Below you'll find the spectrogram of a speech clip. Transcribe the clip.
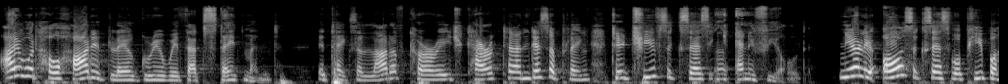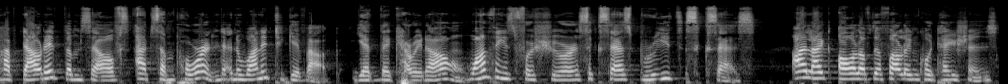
I would wholeheartedly agree with that statement. It takes a lot of courage, character, and discipline to achieve success in any field. Nearly all successful people have doubted themselves at some point and wanted to give up, yet they carried on. One thing is for sure, success breeds success. I like all of the following quotations.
